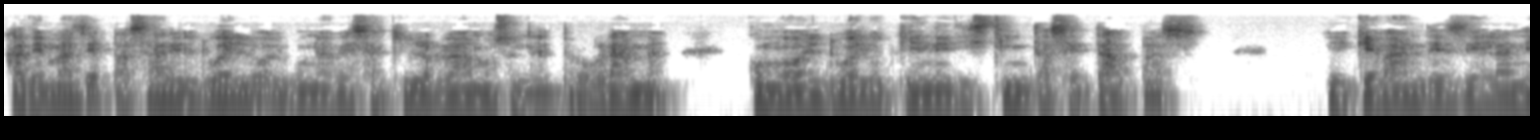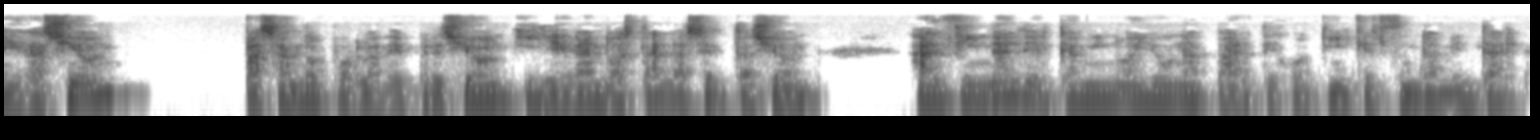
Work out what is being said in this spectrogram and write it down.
además de pasar el duelo, alguna vez aquí lo hablábamos en el programa, como el duelo tiene distintas etapas y que van desde la negación, pasando por la depresión y llegando hasta la aceptación, al final del camino hay una parte, Joaquín, que es fundamental,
